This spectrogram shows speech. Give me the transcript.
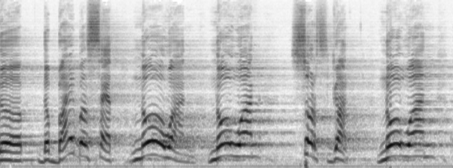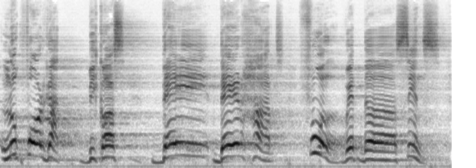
the, the Bible said no one, no one search God. No one look for God because they, their hearts full with the sins.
